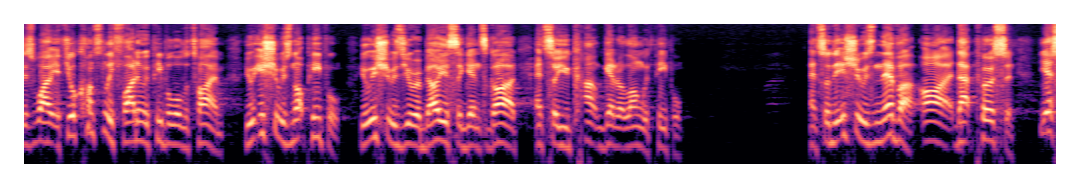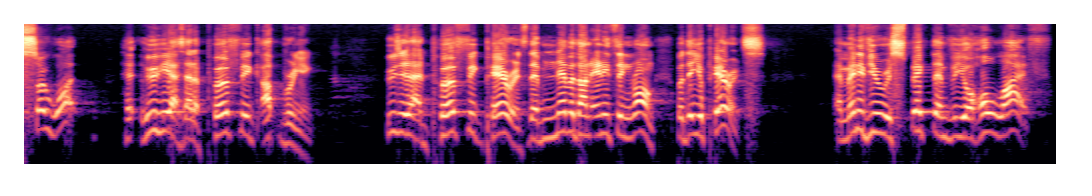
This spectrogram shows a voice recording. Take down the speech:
This is why if you're constantly fighting with people all the time, your issue is not people. Your issue is you're rebellious against God, and so you can't get along with people. And so the issue is never, oh, that person. Yes, so what? Who here has had a perfect upbringing? Who's had perfect parents. They've never done anything wrong, but they're your parents. And many of you respect them for your whole life.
